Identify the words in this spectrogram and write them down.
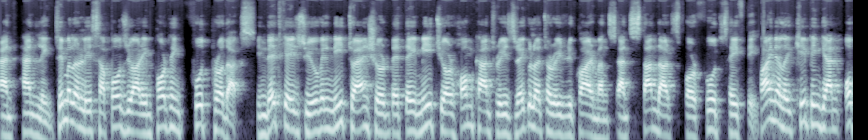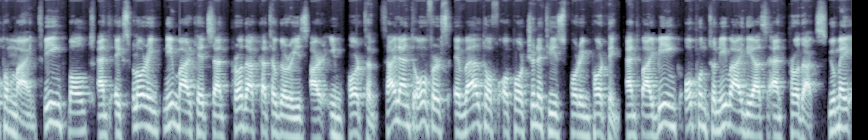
and handling. Similarly, suppose you are importing food products. In that case, you will need to ensure that they meet your home country's regulatory requirements and standards for food safety. Finally, keeping an open mind, being bold, and exploring new markets and product categories are important. Thailand offers a wealth of opportunities for importing, and by being open to new ideas and products, you may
